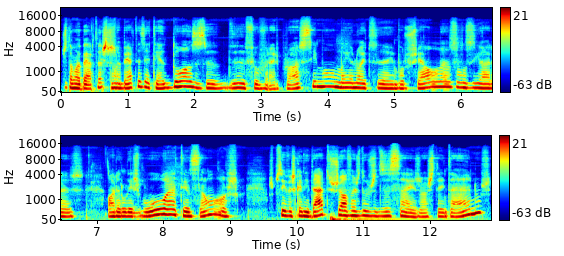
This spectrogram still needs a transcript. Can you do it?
estão abertas? Estão abertas até 12 de fevereiro próximo, meia-noite em Bruxelas, 11 horas, hora de Lisboa. Atenção aos, aos possíveis candidatos, jovens dos 16 aos 30 anos,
